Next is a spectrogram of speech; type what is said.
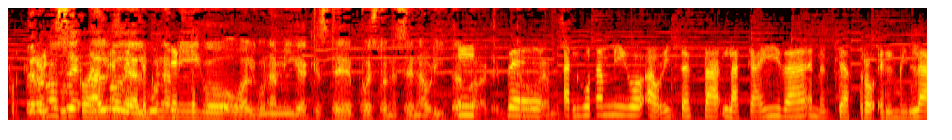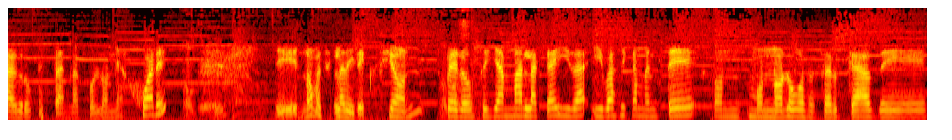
porque Pero no sé, algo de este algún proyecto. amigo o alguna amiga que esté puesto en escena ahorita para que, que lo de veamos. algún amigo, ahorita está La Caída en el Teatro El Milagro, que está en la colonia Juárez. Ok. Eh, no me sé la dirección, No pero se llama La Caída y básicamente son monólogos acerca de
